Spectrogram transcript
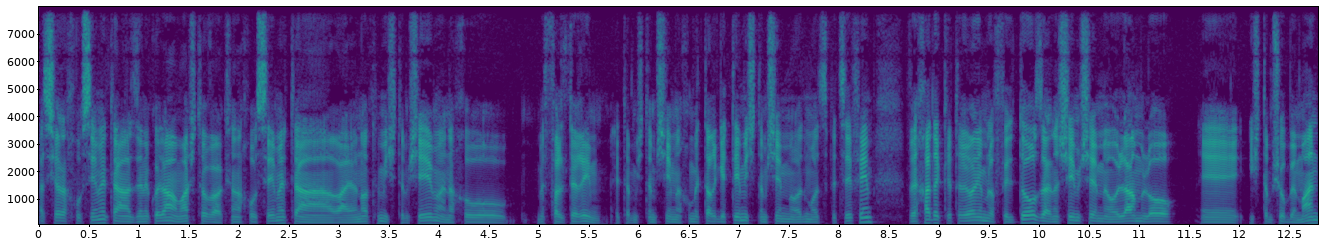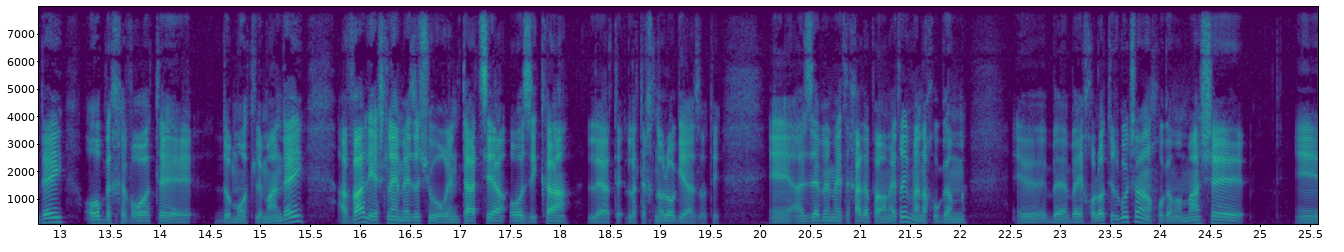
אז כשאנחנו עושים את ה... זו נקודה ממש טובה. כשאנחנו עושים את הראיונות המשתמשים, אנחנו מפלטרים את המשתמשים, אנחנו מטרגטים משתמשים מאוד מאוד ספציפיים, ואחד הקריטריונים לפילטור זה אנשים שמעולם לא אה, השתמשו ב-Monday, או בחברות אה, דומות ל-Monday, אבל יש להם איזושהי אוריינטציה או זיקה לט- לטכנולוגיה הזאת. אה, אז זה באמת אחד הפרמטרים, ואנחנו גם, אה, ביכולות ארגון שלנו, אנחנו גם ממש... אה, אה,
